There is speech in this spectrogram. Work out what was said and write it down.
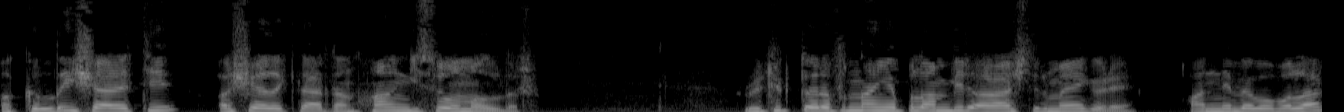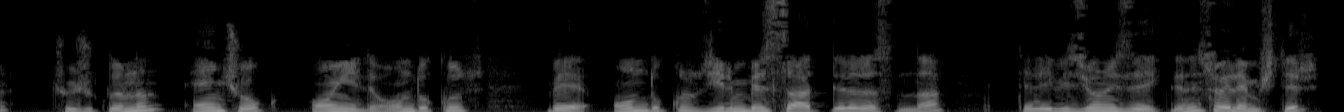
akıllı işareti aşağıdakilerden hangisi olmalıdır? Rütük tarafından yapılan bir araştırmaya göre anne ve babalar çocuklarının en çok 17-19 ve 19-21 saatleri arasında televizyon izlediklerini söylemiştir.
